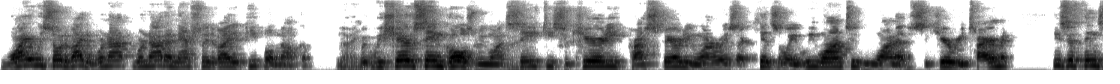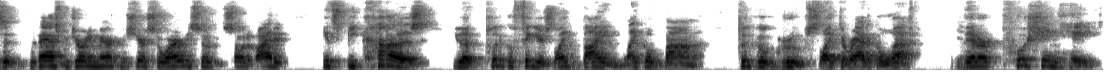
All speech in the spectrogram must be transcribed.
why are we so divided? We're not we're not a naturally divided people, Malcolm. Right. We, we, share the same goals. We want right. safety, security, prosperity. We want to raise our kids the way we want to. We want a secure retirement. These are things that the vast majority of Americans share. So why are we so so divided? It's because you have political figures like Biden, like Obama, political groups like the radical left yeah. that are pushing hate,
